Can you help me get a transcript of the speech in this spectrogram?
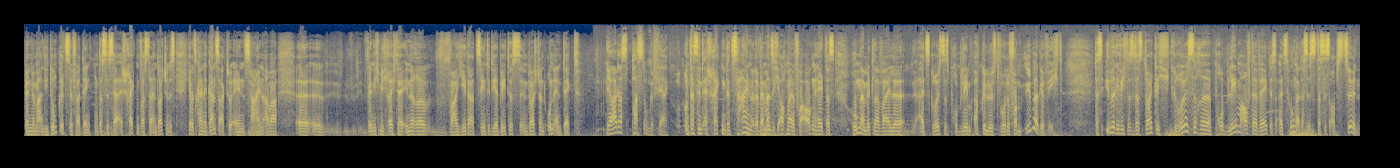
Wenn wir mal an die Dunkelziffer denken, das ist ja erschreckend, was da in Deutschland ist. Ich habe jetzt keine ganz aktuellen Zahlen, aber äh, äh wenn ich mich recht erinnere, war jeder zehnte Diabetes in Deutschland unentdeckt. Ja, das passt ungefähr. Und das sind erschreckende Zahlen. Oder wenn man sich auch mal vor Augen hält, dass Hunger mittlerweile als größtes Problem abgelöst wurde vom Übergewicht. Das Übergewicht, also das deutlich größere Problem auf der Welt ist als Hunger. Das ist, das ist obszön.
